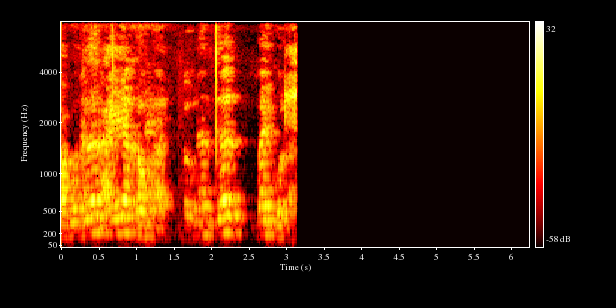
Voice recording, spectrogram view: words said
अगोदर आईला खाऊ घाल नंतर बायकोला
